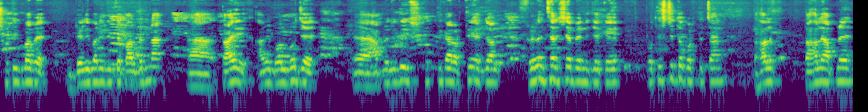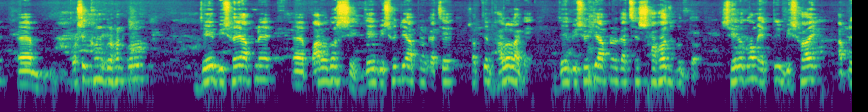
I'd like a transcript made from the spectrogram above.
সঠিকভাবে ডেলিভারি দিতে পারবেন না। তাই আমি বলব যে আপনি যদি সত্যিকার অর্থে একজন ফ্রিল্যান্সার হিসেবে নিজেকে প্রতিষ্ঠিত করতে চান, তাহলে তাহলে আপনি প্রশিক্ষণ গ্রহণ করুন। যে বিষয়ে আপনি পারদর্শী, যে বিষয়টি আপনার কাছে সবচেয়ে ভালো লাগে যে বিষয়টি আপনার কাছে সহজবুদ্ধ সেরকম একটি বিষয় আপনি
